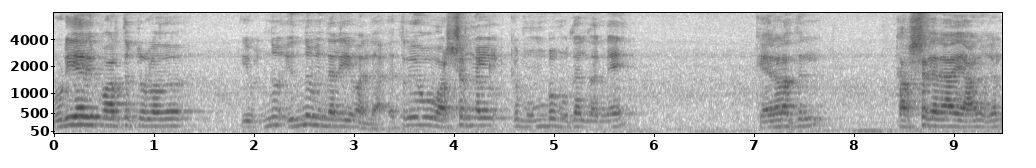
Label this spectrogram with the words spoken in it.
കുടിയേറി പാർത്തിട്ടുള്ളത് ഇന്ന് ഇന്നും ഇന്നലെയുമല്ല. എത്രയോ വർഷങ്ങൾക്ക് മുമ്പ് മുതൽ തന്നെ കേരളത്തിൽ കർഷകരായ ആളുകൾ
